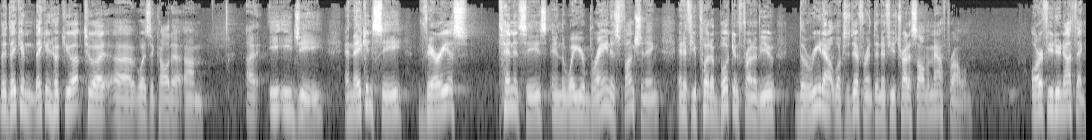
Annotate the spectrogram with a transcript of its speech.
that they can, they can hook you up to a, uh, what's it called, a, um, a EEG, and they can see various tendencies in the way your brain is functioning. And if you put a book in front of you, the readout looks different than if you try to solve a math problem or if you do nothing.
